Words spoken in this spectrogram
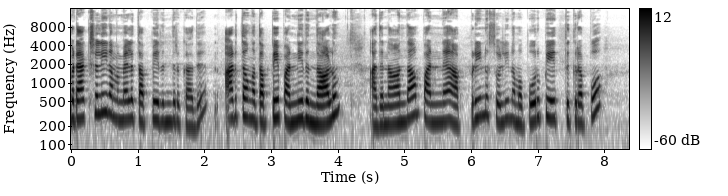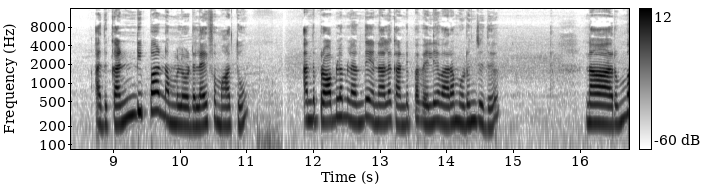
பட் ஆக்சுவலி நம்ம மேலே தப்பு இருந்திருக்காது. அடுத்தவங்க தப்பே பண்ணியிருந்தாலும் அதை நான் தான் பண்ணேன் அப்படின்னு சொல்லி நம்ம பொறுப்பேற்றுக்கிறப்போ அது கண்டிப்பாக நம்மளோட லைஃப்பை மாற்றும் அந்த ப்ராப்ளம்லேருந்து என்னால் கண்டிப்பாக வெளியே வர முடிஞ்சுது. நான் ரொம்ப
